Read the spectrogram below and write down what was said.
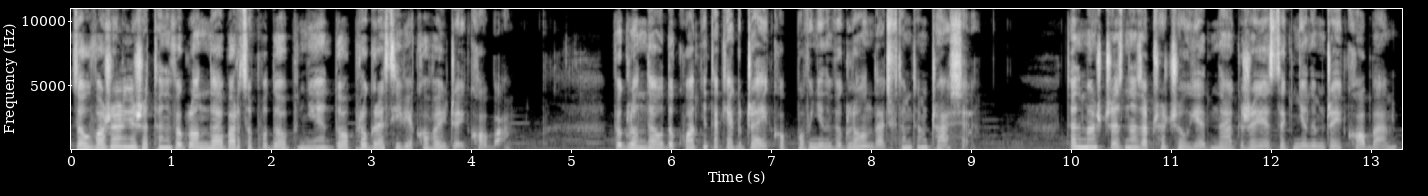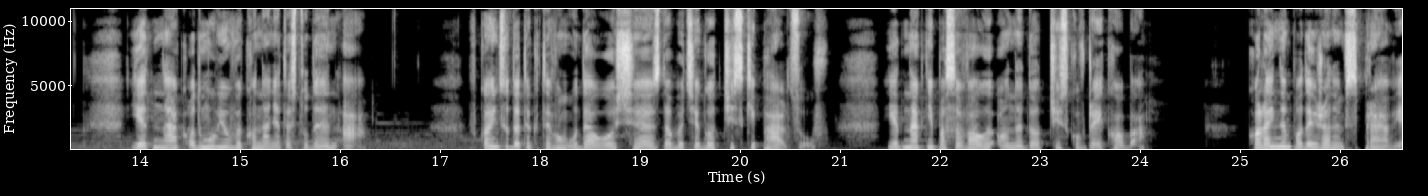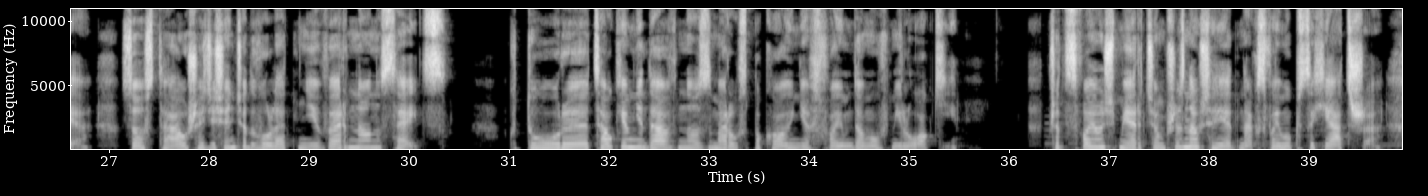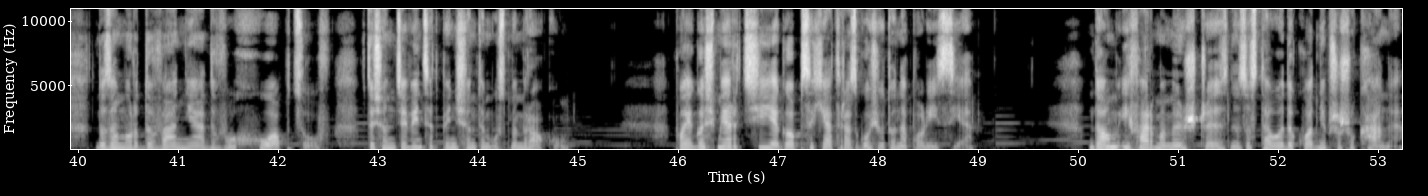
zauważyli, że ten wygląda bardzo podobnie do progresji wiekowej Jacoba. Wyglądał dokładnie tak, jak Jacob powinien wyglądać w tamtym czasie. Ten mężczyzna zaprzeczył jednak, że jest zaginionym Jacobem, jednak odmówił wykonania testu DNA. W końcu detektywom udało się zdobyć jego odciski palców, jednak nie pasowały one do odcisków Jacoba. Kolejnym podejrzanym w sprawie został 62-letni Vernon Seitz, który całkiem niedawno zmarł spokojnie w swoim domu w Milwaukee. Przed swoją śmiercią przyznał się jednak swojemu psychiatrze do zamordowania dwóch chłopców w 1958 roku. Po jego śmierci jego psychiatra zgłosił to na policję. Dom i farma mężczyzny zostały dokładnie przeszukane.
